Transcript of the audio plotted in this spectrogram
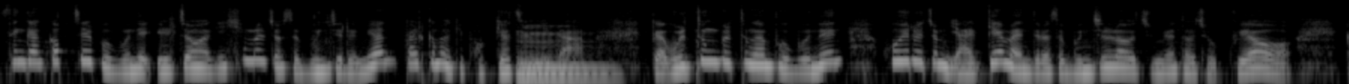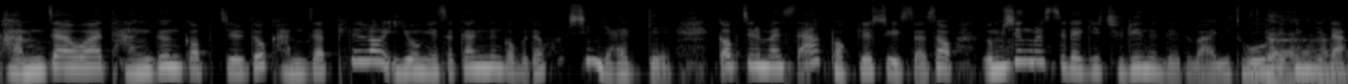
생강 껍질 부분을 일정하게 힘을 줘서 문지르면 깔끔하게 벗겨집니다. 음. 그러니까 울퉁불퉁한 부분은 호일을 좀 얇게 만들어서 문질러 주면 더 좋고요. 감자와 당근 껍질도 감자 필러 이용해서 깎는 것보다 훨씬 얇게 껍질만 싹 벗길 수 있어서 음식물 쓰레기 줄이는 데도 많이 도움이 네. 됩니다.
